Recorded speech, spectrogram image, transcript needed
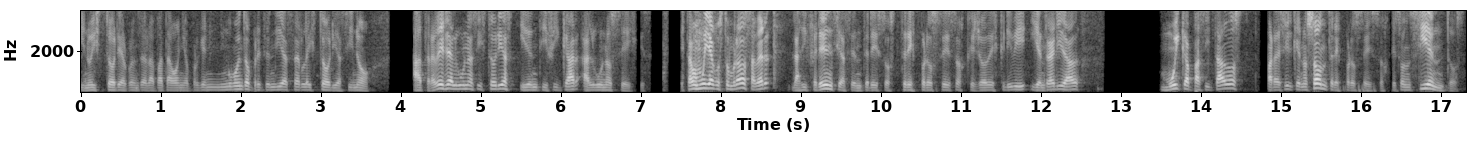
y no historia al de la Patagonia, porque en ningún momento pretendía hacer la historia, sino a través de algunas historias, identificar algunos ejes. Estamos muy acostumbrados a ver las diferencias entre esos tres procesos que yo describí y en realidad muy capacitados para decir que no son tres procesos, que son cientos,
